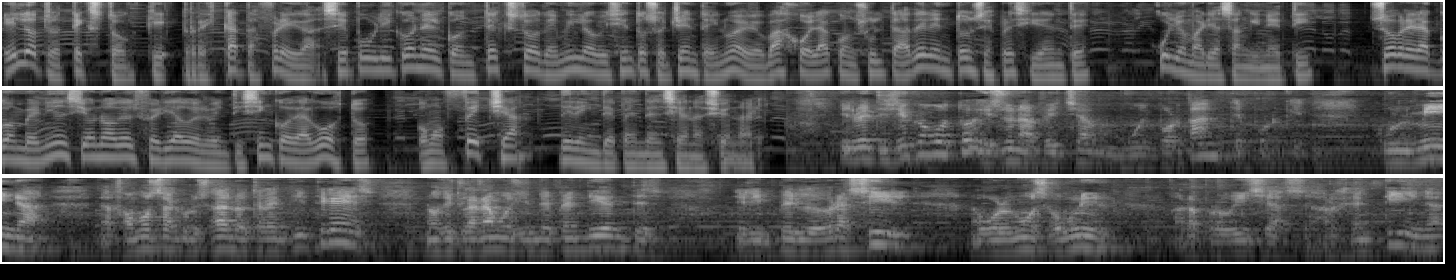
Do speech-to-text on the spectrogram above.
El otro texto que rescata Frega se publicó en el contexto de 1989 bajo la consulta del entonces presidente Julio María Sanguinetti sobre la conveniencia o no del feriado del 25 de agosto como fecha de la independencia nacional. El 25 de agosto es una fecha muy importante porque culmina la famosa Cruzada de los 33, nos declaramos independientes del Imperio de Brasil, nos volvemos a unir a las provincias argentinas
